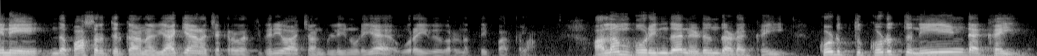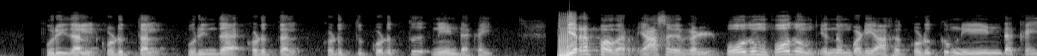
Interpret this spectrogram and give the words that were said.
இனி இந்த பாசுரத்திற்கான வியாக்கியான சக்கரவர்த்தி பெரியவாச்சான் பிள்ளையினுடைய உரை விவரணத்தை பார்க்கலாம். அலம் பொரிந்த நெடுந்தடக்கை கொடுத்து கொடுத்து நீண்ட கை புரிதல் கொடுத்தல் புரிந்த கொடுத்தல் கொடுத்து கொடுத்து நீண்ட கை. இறப்பவர் யாசகர்கள் போதும் போதும் என்னும்படியாக கொடுக்கும் நீண்ட கை.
